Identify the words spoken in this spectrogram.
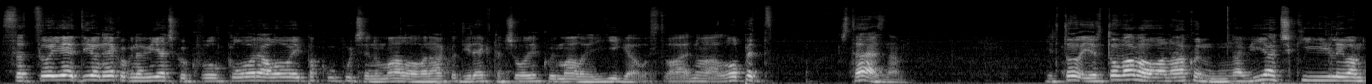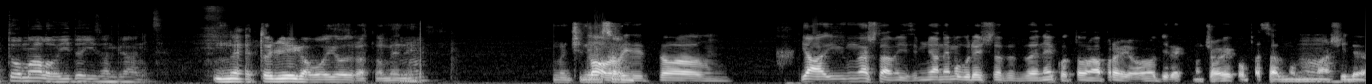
Sad to je dio nekog navijačkog folklora, ali ovo je ipak upućeno malo onako direktno čovjeku i malo je ljigavo stvarno, ali opet, šta ja znam. Jer to, jer to vama onako navijački ili vam to malo ide izvan granice? Ne, to je ljigavo i odvratno meni. Mhm. Znači Dobro, nisam... vidi, to... Ja, i znaš šta, mislim, ja ne mogu reći da, da je neko to napravio ono direktno čovjeku, pa sad mu No. maš ide,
